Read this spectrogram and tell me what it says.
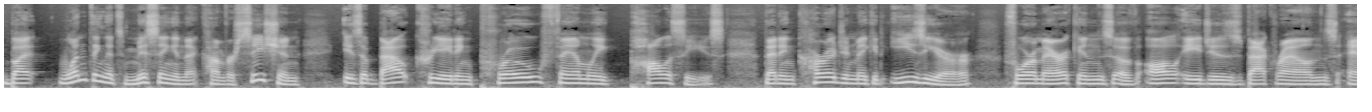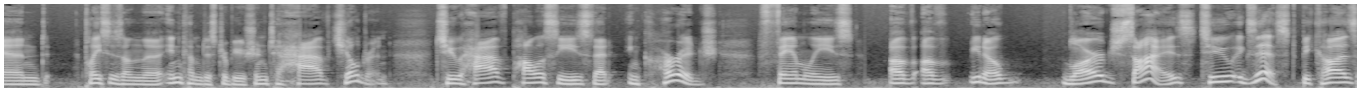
But one thing that's missing in that conversation is about creating pro family policies that encourage and make it easier for Americans of all ages, backgrounds, and places on the income distribution to have children, to have policies that encourage families of, of you know, large size to exist. Because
